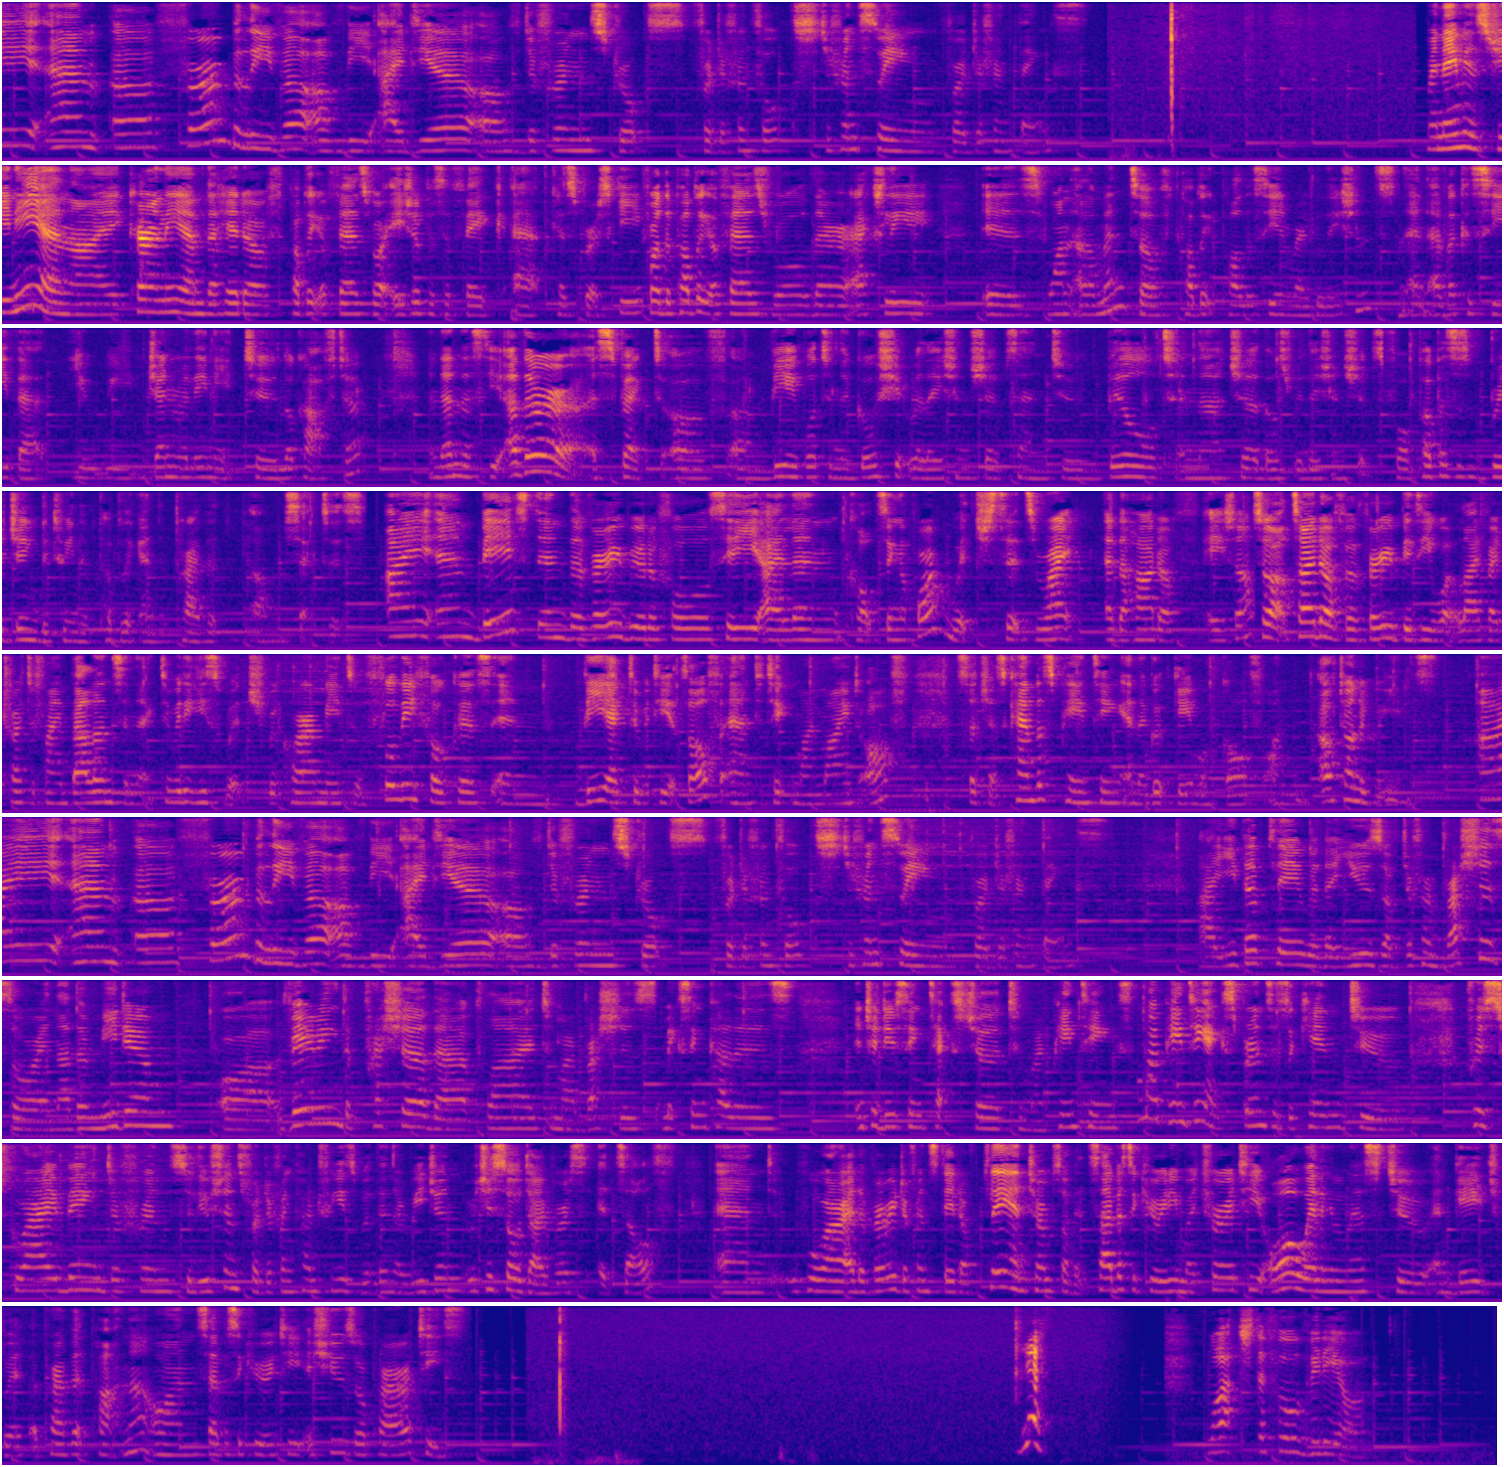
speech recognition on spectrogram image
I am a firm believer of the idea of different strokes for different folks, different swing for different things. My name is Genie, and I currently am the head of public affairs for Asia Pacific at Kaspersky. For the public affairs role, there are actually is one element of public policy and regulations and advocacy that you we generally need to look after. And then there's the other aspect of um, being able to negotiate relationships and to build and nurture those relationships for purposes of bridging between the public and the private um, sectors. I am based in the very beautiful city island called Singapore, which sits right at the heart of Asia. So outside of a very busy work life, I try to find balance in activities which require me to fully focus focus in the activity itself and to take my mind off, such as canvas painting and a good game of golf on out on the greens. I am a firm believer of the idea of different strokes for different folks, different swing for different things. I either play with the use of different brushes or another medium, or varying the pressure that I apply to my brushes, mixing colors, introducing texture to my paintings. My painting experience is akin to prescribing different solutions for different countries within a region, which is so diverse itself, and who are at a very different state of play in terms of its cybersecurity maturity or willingness to engage with a private partner on cybersecurity issues or priorities. Watch the full video.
